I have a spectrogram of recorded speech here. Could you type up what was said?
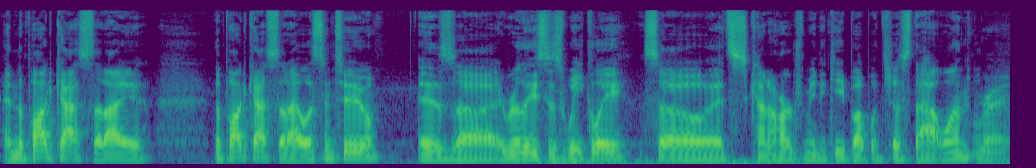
And the podcast that I, the podcast that I listen to is uh, it releases weekly, so it's kind of hard for me to keep up with just that one. right.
